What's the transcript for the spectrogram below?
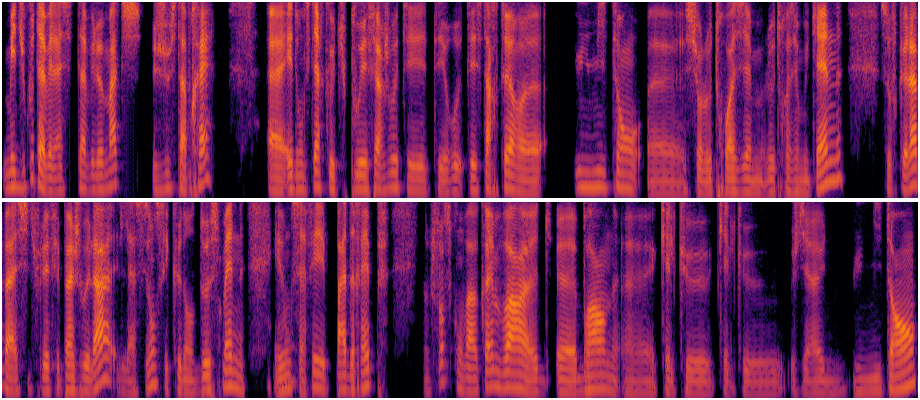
Mais du coup, tu avais, avais, le match juste après. Euh, et donc, c'est-à-dire que tu pouvais faire jouer tes, tes, starters euh, une mi-temps euh, sur le troisième, le troisième week-end. Sauf que là, bah, si tu ne les fais pas jouer là, la saison, c'est que dans deux semaines. Et donc, ça fait pas de rep. Donc, je pense qu'on va quand même voir Brown quelques, quelques, je dirais, une, mi-temps.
